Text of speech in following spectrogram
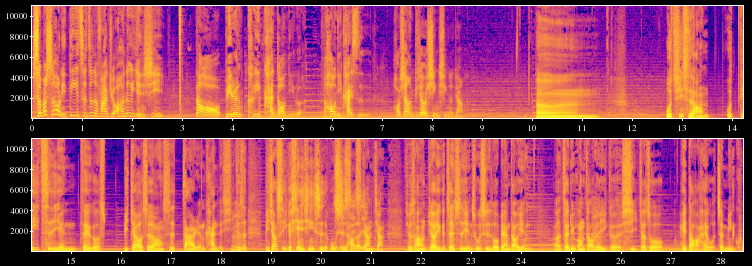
什么时候你第一次真的发觉啊，那个演戏？到别人可以看到你了，然后你开始好像比较有信心了，这样。嗯，我其实好像我第一次演这个比较像是大人看的戏，嗯、就是比较是一个线性式的故事。好了，这样讲，就是好像比较一个正式演出是罗北安导演呃在绿光岛的一个戏，嗯、叫做《黑道害我真命苦》。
